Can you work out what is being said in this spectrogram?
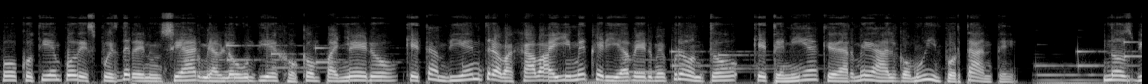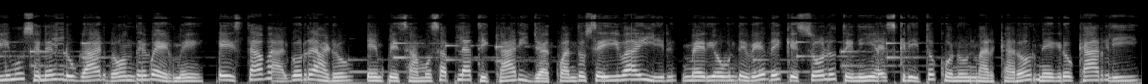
Poco tiempo después de renunciar me habló un viejo compañero que también trabajaba ahí y me quería verme pronto, que tenía que darme algo muy importante. Nos vimos en el lugar donde verme, estaba algo raro, empezamos a platicar y ya cuando se iba a ir, me dio un DVD que solo tenía escrito con un marcador negro Carly,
